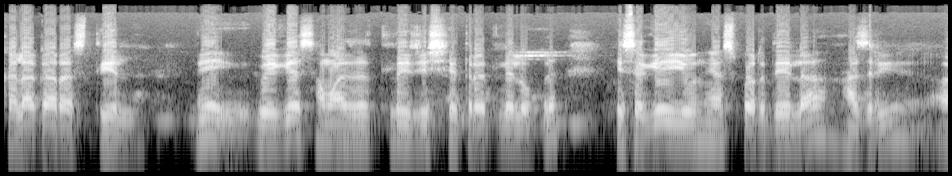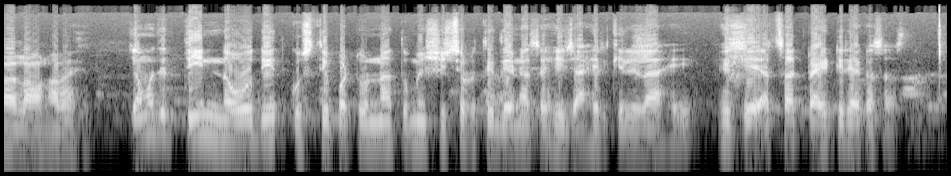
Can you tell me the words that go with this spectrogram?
कलाकार असतील हे वेगळ्या समाजातले जे क्षेत्रातले लोक हे सगळे येऊन या स्पर्धेला हाजरी लावणार आहेत. यामध्ये तीन नवोदित कुस्तीपटूंना तुम्ही शिष्यवृत्ती देण्याचंही जाहीर केलेलं आहे. हे याचा क्रायटेरिया कसा असतो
